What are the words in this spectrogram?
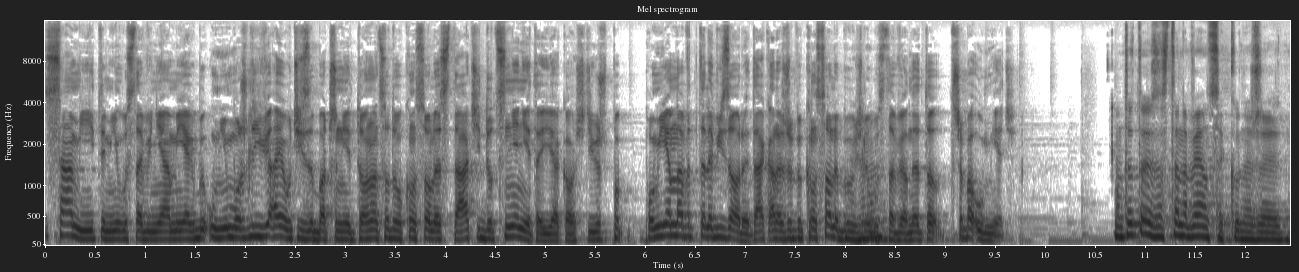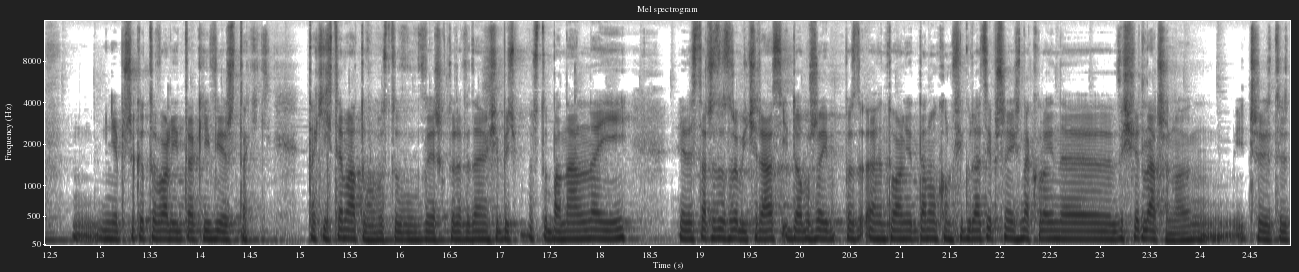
sami tymi ustawieniami jakby uniemożliwiają ci zobaczenie to, na co tą konsolę stać i docenienie tej jakości. Już po, pomijam nawet telewizory, tak? Ale żeby konsole były źle ustawione, to trzeba umieć. No to to jest zastanawiające, kurde, że nie przygotowali takich, wiesz, takich, takich tematów po prostu, wiesz, które wydają się być po prostu banalne i wystarczy to zrobić raz i dobrze i ewentualnie daną konfigurację przenieść na kolejne wyświetlacze, no i czy ty...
